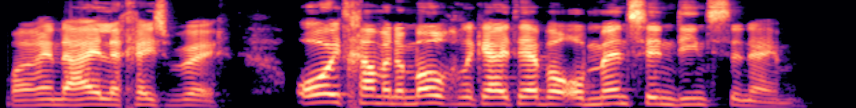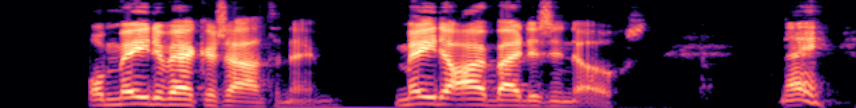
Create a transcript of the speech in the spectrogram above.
Waarin de Heilige Geest beweegt. Ooit gaan we de mogelijkheid hebben om mensen in dienst te nemen. Om medewerkers aan te nemen. Medearbeiders in de oogst. Nee,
